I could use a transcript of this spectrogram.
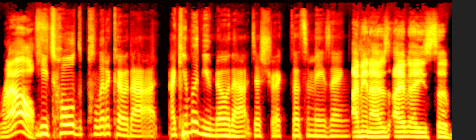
Ralph. He told Politico that. I can't believe you know that district. That's amazing. I mean, I was I, I used to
